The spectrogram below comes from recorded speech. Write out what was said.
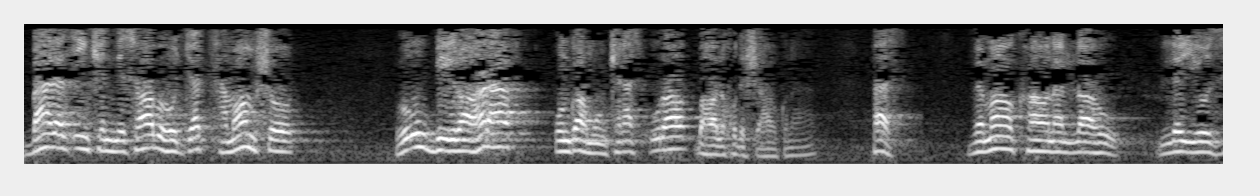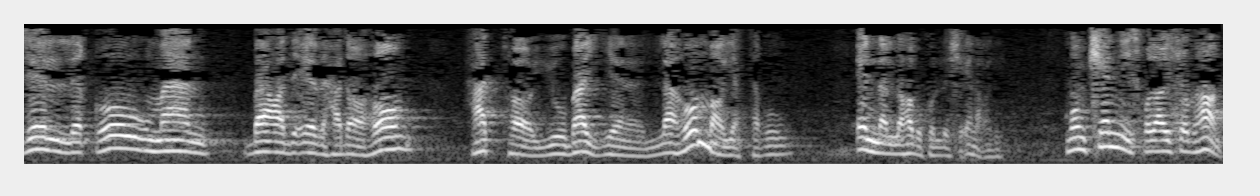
بعد از اینکه نصاب حجت تمام شد و او بیراه رفت. اونگاه ممکن است او را به حال خودش رها کند. پس و ما کان الله لیزل قوما بعد اذ هداهم حتی یبین لهم ما یتقون. ان الله بكل شیء علیم. ممکن نیست خدای سبحان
